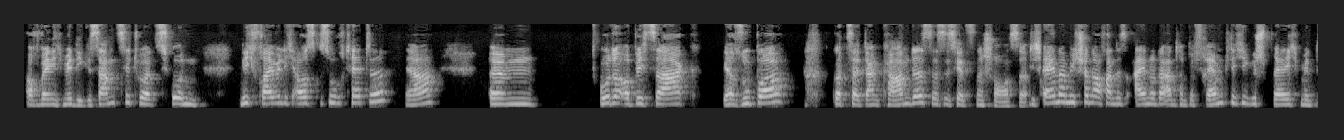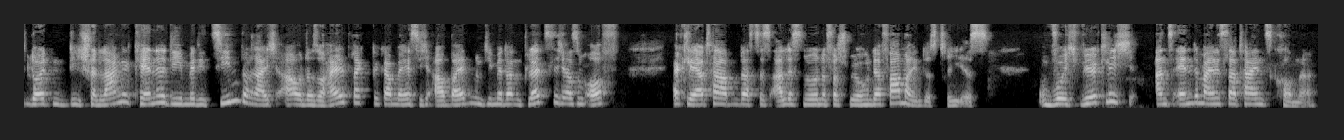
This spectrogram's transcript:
auch wenn ich mir die Gesamtsituation nicht freiwillig ausgesucht hätte, ja. Ähm, oder ob ich sage, ja super, Gott sei Dank kam das, das ist jetzt eine Chance. Ich erinnere mich schon auch an das ein oder andere befremdliche Gespräch mit Leuten, die ich schon lange kenne, die im Medizinbereich oder so Heilpraktikermäßig arbeiten und die mir dann plötzlich aus dem Off erklärt haben, dass das alles nur eine Verschwörung der Pharmaindustrie ist. Und wo ich wirklich ans Ende meines Lateins komme.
